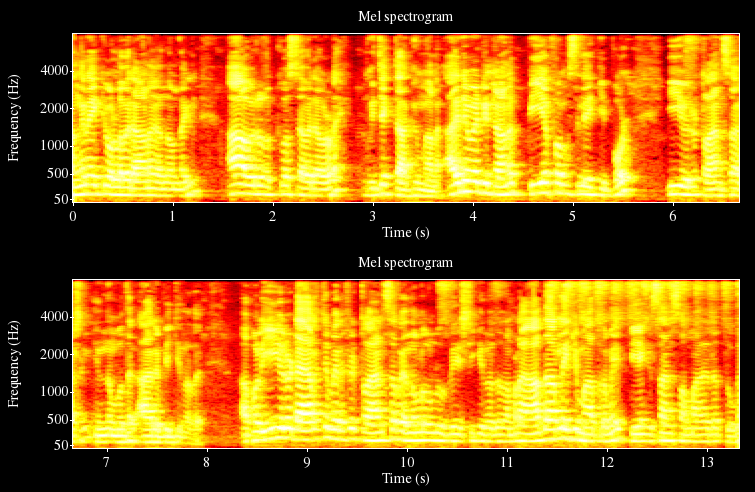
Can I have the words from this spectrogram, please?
അങ്ങനെയൊക്കെ ഉള്ളവരാണ് എന്നുണ്ടെങ്കിൽ ആ ഒരു റിക്വസ്റ്റ് അവർ അവരുടെ റിജക്റ്റ് ആക്കുന്നതാണ് അതിന് വേണ്ടിയിട്ടാണ് പി എഫ് എംസിലേക്ക് ഇപ്പോൾ ഈ ഒരു ട്രാൻസാക്ഷൻ ഇന്ന് മുതൽ ആരംഭിക്കുന്നത്. അപ്പോൾ ഈ ഒരു ഡയറക്റ്റ് ബെനിഫിറ്റ് ട്രാൻസ്ഫർ എന്നുള്ളതുകൊണ്ട് ഉദ്ദേശിക്കുന്നത് നമ്മുടെ ആധാറിലേക്ക് മാത്രമേ പി എം കിസാൻ സമ്മാനയുടെ തുക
